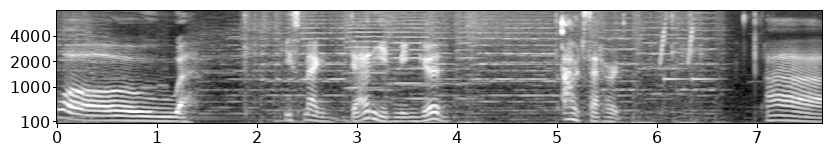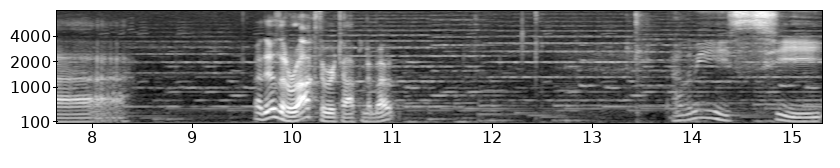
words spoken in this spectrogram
Whoa! He smacked daddied me good. Ouch, that hurt. Ah. Uh, oh, there's a rock that we're talking about. Uh, let me see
